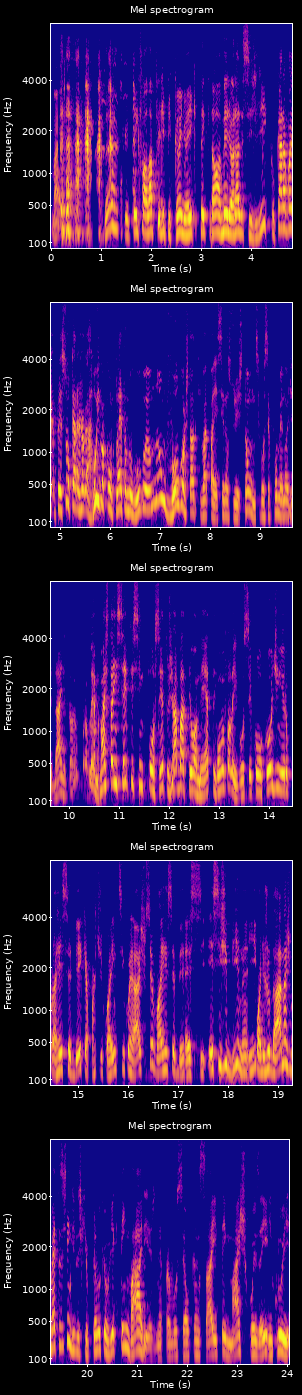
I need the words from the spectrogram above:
mas né, tem que falar pro Felipe Cânio aí que tem que dar uma melhorada nesses links. O cara vai, a pessoa, o cara joga ruiva completa no Google, eu não vou gostar do que vai aparecer na sugestão, se você for menor de idade, então é um problema. Mas tá em 105%, já bateu a meta. E como eu falei, você colocou o dinheiro para receber, que é a partir de 45 reais, você vai receber esse, esse gibi, né? E pode ajudar nas metas estendidas, que pelo que eu vi é que tem várias, né, para você alcançar e tem mais coisa aí, inclui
